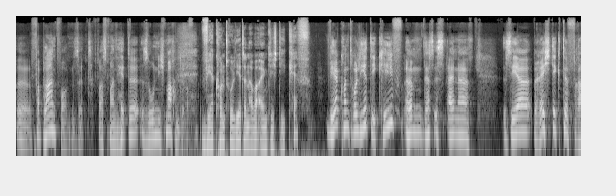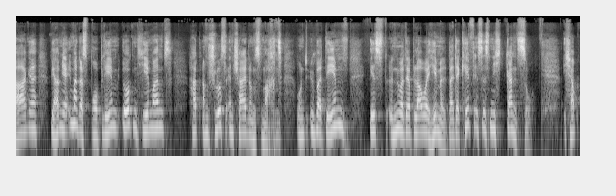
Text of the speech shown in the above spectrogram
äh, verplant worden sind, was man hätte so nicht machen dürfen. Wer kontrolliert dann aber eigentlich die KEF? Wer kontrolliert die KEF? Ähm, das ist eine sehr berechtigte Frage. Wir haben ja immer das Problem, irgendjemand hat am Schluss Entscheidungsmacht und über dem ist nur der blaue Himmel. Bei der KIF ist es nicht ganz so. Ich habe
